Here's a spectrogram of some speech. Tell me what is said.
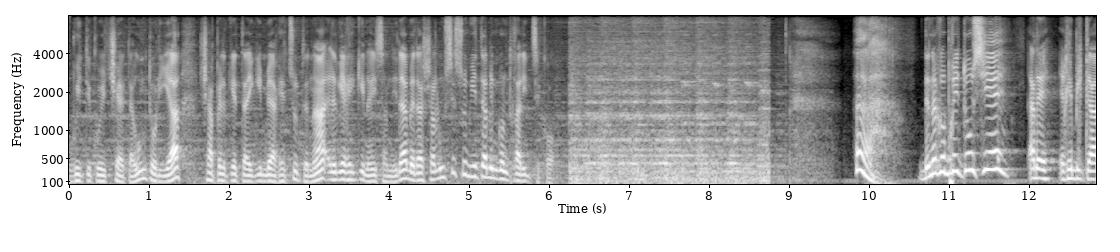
Urritiko etxe eta unturia, xapelketa egin behar etzutena, elgerrikina izan dira, bera xaluze zubietaren kontraritzeko. Ah, dena kompritu usie? Are, errepika.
